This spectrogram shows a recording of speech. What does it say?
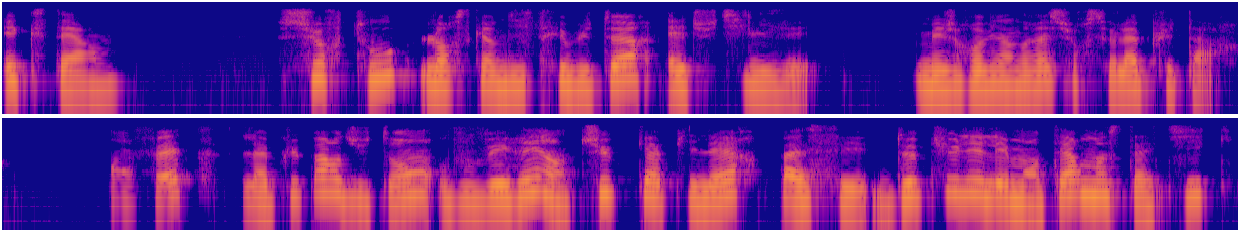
externe, surtout lorsqu'un distributeur est utilisé. Mais je reviendrai sur cela plus tard. En fait, la plupart du temps, vous verrez un tube capillaire passer depuis l'élément thermostatique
